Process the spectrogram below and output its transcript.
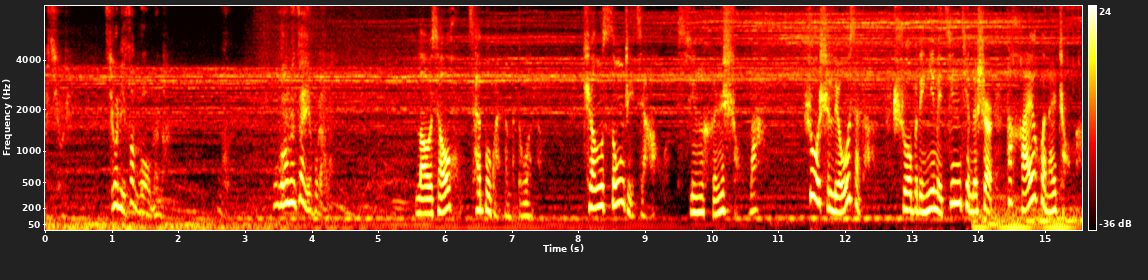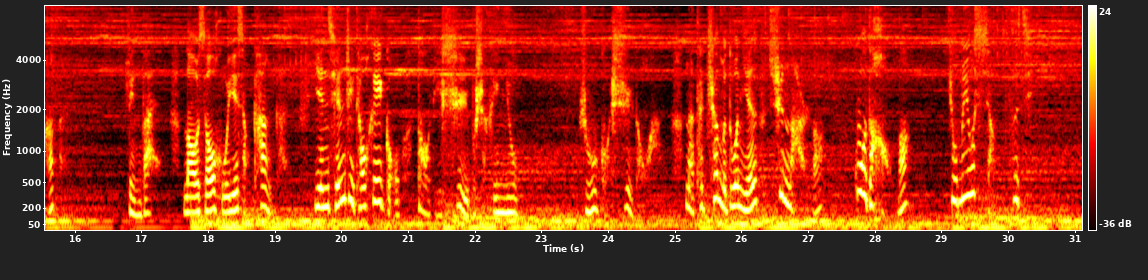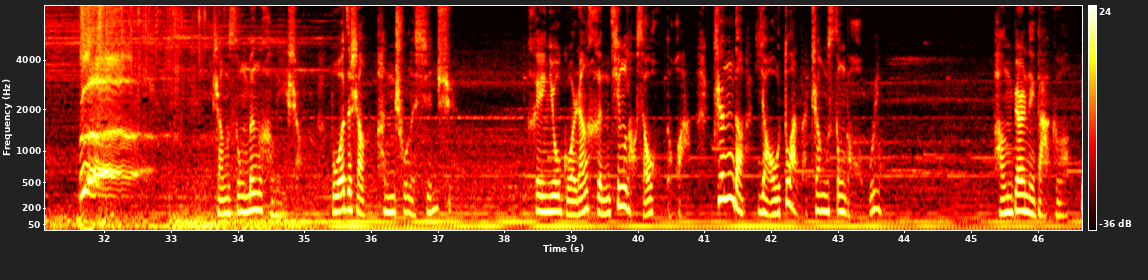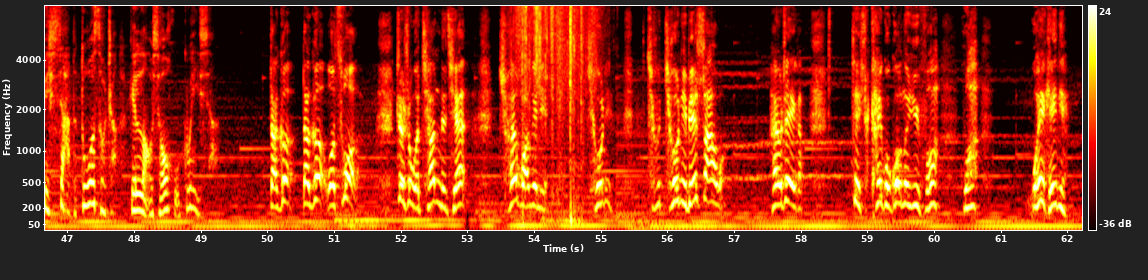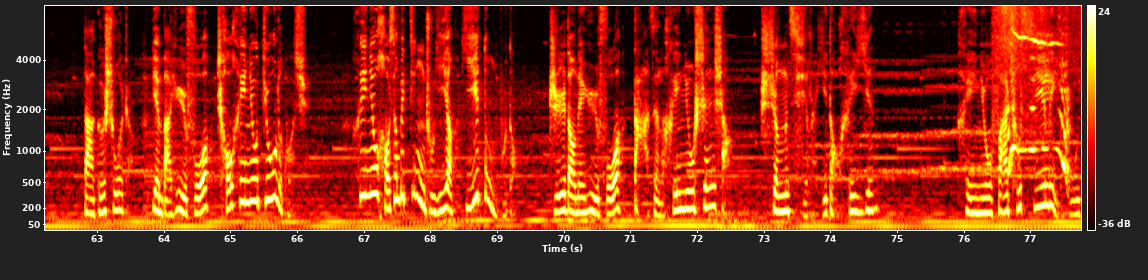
求你，求你放过我们吧，我我们再也不敢了。老小虎才不管那么多呢，张松这家伙心狠手辣，若是留下他，说不定因为今天的事儿，他还会来找麻烦。另外，老小虎也想看看。眼前这条黑狗到底是不是黑妞？如果是的话，那他这么多年去哪儿了？过得好吗？有没有想自己？张松闷哼一声，脖子上喷出了鲜血。黑妞果然很听老小虎的话，真的咬断了张松的喉咙。旁边那大哥被吓得哆嗦着，给老小虎跪下。大哥，大哥，我错了，这是我抢你的钱，全还给你，求你，求求你别杀我。还有这个，这是开过光的玉佛，我我也给你。大哥说着，便把玉佛朝黑妞丢了过去。黑妞好像被定住一样，一动不动，直到那玉佛打在了黑妞身上，升起了一道黑烟。黑妞发出犀利呼引，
